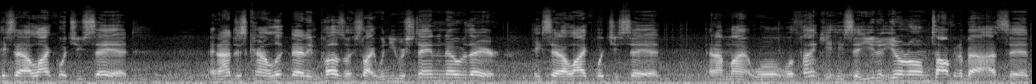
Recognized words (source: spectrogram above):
he said, "I like what you said." And I just kind of looked at him puzzled. He's like, "When you were standing over there," he said, "I like what you said." And I'm like, "Well, well, thank you." He said, "You you don't know what I'm talking about." I said,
